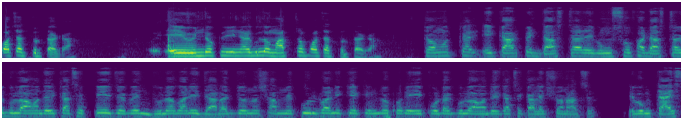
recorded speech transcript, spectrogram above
পঁচাত্তর টাকা। এই উইন্ডো ক্লিনারগুলো মাত্র পঁচাত্তর টাকা। চমৎকার এই কার্পেট ডাস্টার এবং সোফা ডাস্টারগুলো আমাদের কাছে পেয়ে যাবেন ধুলাবাড়ি যারার জন্য সামনে কুরবানিকে কেন্দ্র করে এই প্রোডাক্টগুলো আমাদের কাছে কালেকশন আছে। এবং টাইলস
